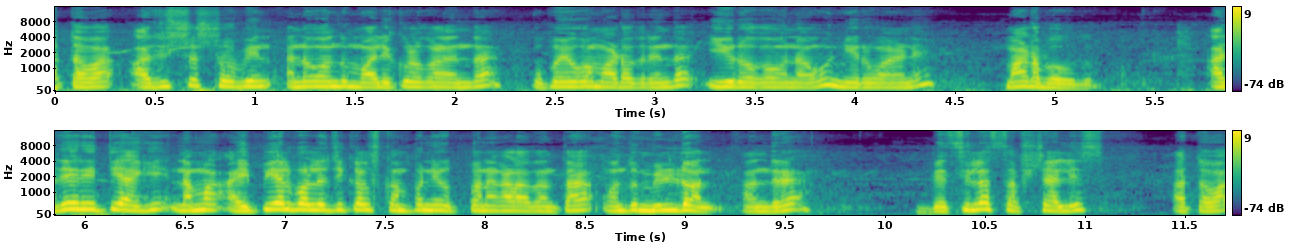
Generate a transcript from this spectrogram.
ಅಥವಾ ಅಜಿಸ್ಟೋಸ್ಟೋಬಿನ್ ಅನ್ನೋ ಒಂದು ಮಾಲಿಕ್ಯೂಲ್ಗಳಿಂದ ಉಪಯೋಗ ಮಾಡೋದರಿಂದ ಈ ರೋಗವನ್ನು ನಾವು ನಿರ್ವಹಣೆ ಮಾಡಬಹುದು. ಅದೇ ರೀತಿಯಾಗಿ ನಮ್ಮ I P L biologicals company ಉತ್ಪನ್ನಗಳಾದಂಥ ಒಂದು ಮಿಲ್ಡಾನ್ ಅಂದರೆ ಬೆಸಿಲಸ್ ಸಬ್ಸ್ಟಾಲಿಸ್ ಅಥವಾ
